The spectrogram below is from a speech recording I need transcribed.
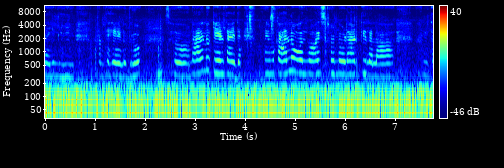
ಡೈಲಿ ಅಂತ ಹೇಳಿದ್ರು. ಸೊ ನಾನು ಕೇಳ್ತಾ ಇದ್ದೆ ನಿಮ್ಮ ಕಾಲು ವಾಯ್ಸ್ ಟೋನ್ ಓಡಾಡ್ತಿರಲ್ಲ ಅಂತ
